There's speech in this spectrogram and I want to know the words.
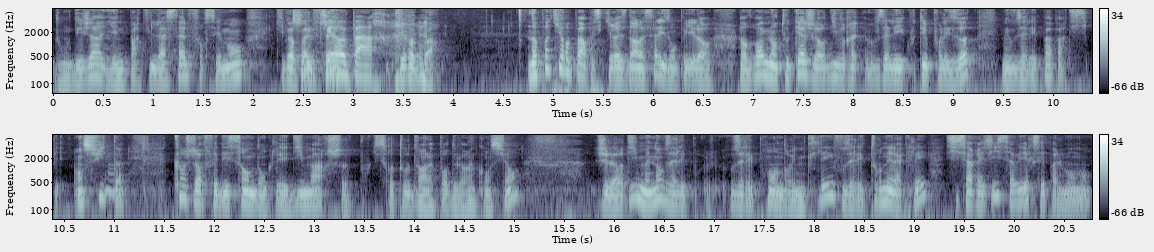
Donc déjà, il y a une partie de la salle forcément qui va pas le faire. Qui repart. Qui repart. Non, pas qui repart, parce qu'ils restent dans la salle, ils ont payé leur, leur, droit, mais en tout cas, je leur dis, vous allez écouter pour les autres, mais vous n'allez pas participer. Ensuite, quand je leur fais descendre donc les 10 marches pour qu'ils se retrouvent devant la porte de leur inconscient, je leur dis maintenant vous allez, vous allez prendre une clé, vous allez tourner la clé. Si ça résiste, ça veut dire que ce n'est pas le moment.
